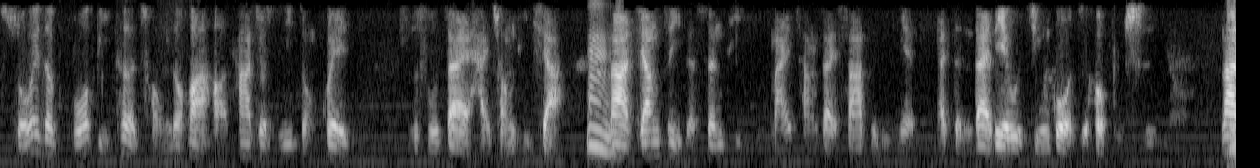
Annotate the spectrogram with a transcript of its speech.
所谓的博比特虫的话，哈，它就是一种会蛰伏在海床底下，嗯，那将自己的身体埋藏在沙子里面，来等待猎物经过之后捕食。那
